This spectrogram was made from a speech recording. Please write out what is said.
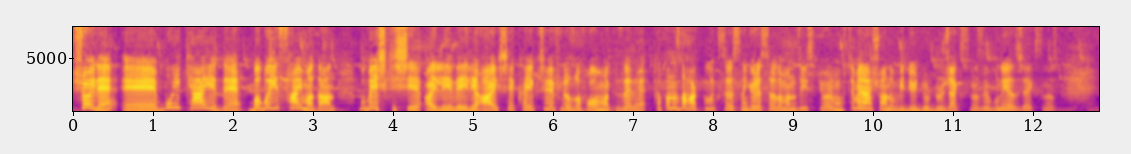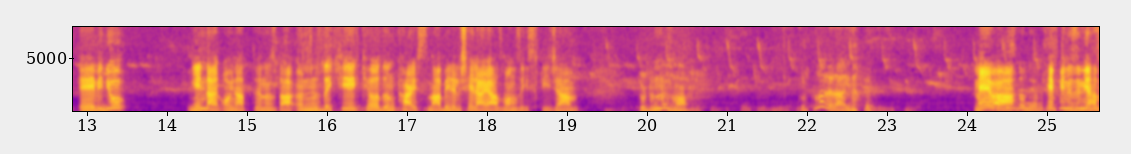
Şöyle, e, bu hikayede babayı saymadan bu beş kişi Ali, Veli, Ayşe, Kayıkçı ve Filozof olmak üzere kafanızda haklılık sırasına göre sıralamanızı istiyorum. Muhtemelen şu anda bu videoyu durduracaksınız ve bunu yazacaksınız. E, video yeniden oynattığınızda önünüzdeki kağıdın karşısına belirli şeyler yazmanızı isteyeceğim. Durdunuz mu? Durdular herhalde. Merhaba. Donuyormuşuz. Hepinizin yaz...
